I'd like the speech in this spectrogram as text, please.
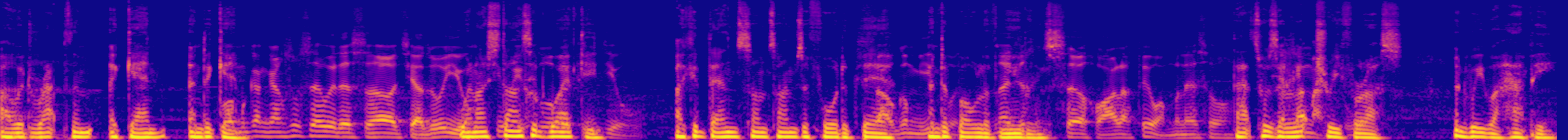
I would wrap them again and again. When I started working, I could then sometimes afford a beer and a bowl of noodles. That was a luxury for us, and we were happy.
